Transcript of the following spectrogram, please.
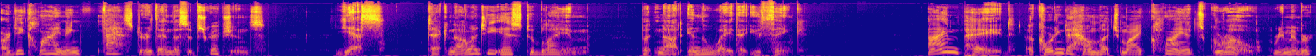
are declining faster than the subscriptions. Yes, technology is to blame, but not in the way that you think. I'm paid according to how much my clients grow, remember?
